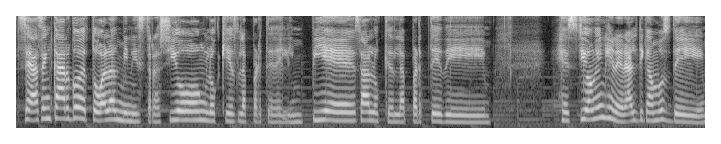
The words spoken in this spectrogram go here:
se hacen cargo de toda la administración, lo que es la parte de limpieza, lo que es la parte de gestión en general, digamos, de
